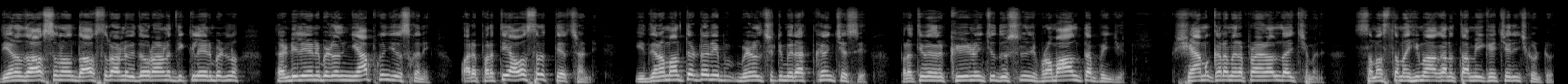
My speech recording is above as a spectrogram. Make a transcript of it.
దీనదాసులను దాసురాన్ని విధవరాన్ని దిక్కులేని బిడ్డను తండ్రి లేని బిడ్డలను జ్ఞాపకం చేసుకొని వారి ప్రతి అవసరం తీర్చండి. ఈ దినమంతటని బిడ్డల చుట్టూ మీరు రక్తం చేసి ప్రతి విధంగా కీడు నుంచి దృష్టి నుంచి ప్రమాదం తప్పించి క్షేమకరమైన ప్రయాణాలు దయచేయమని సమస్త మహిమాఘనత మీకే చెల్లించుకుంటూ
